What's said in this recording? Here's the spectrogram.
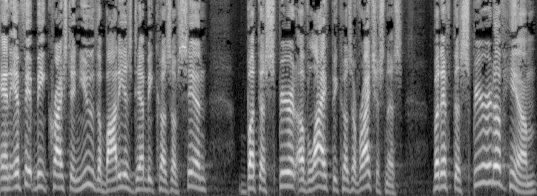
And if it be Christ in you, the body is dead because of sin, but the Spirit of life because of righteousness. But if the Spirit of him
